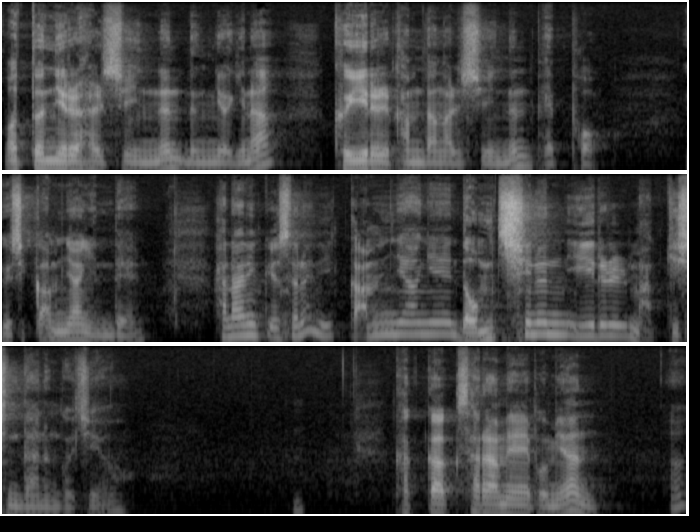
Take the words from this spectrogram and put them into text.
어떤 일을 할 수 있는 능력이나 그 일을 감당할 수 있는 배포 이것이 깜냥인데 하나님께서는 이 깜냥에 넘치는 일을 맡기신다는 거지요. 각각 사람에 보면 어?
